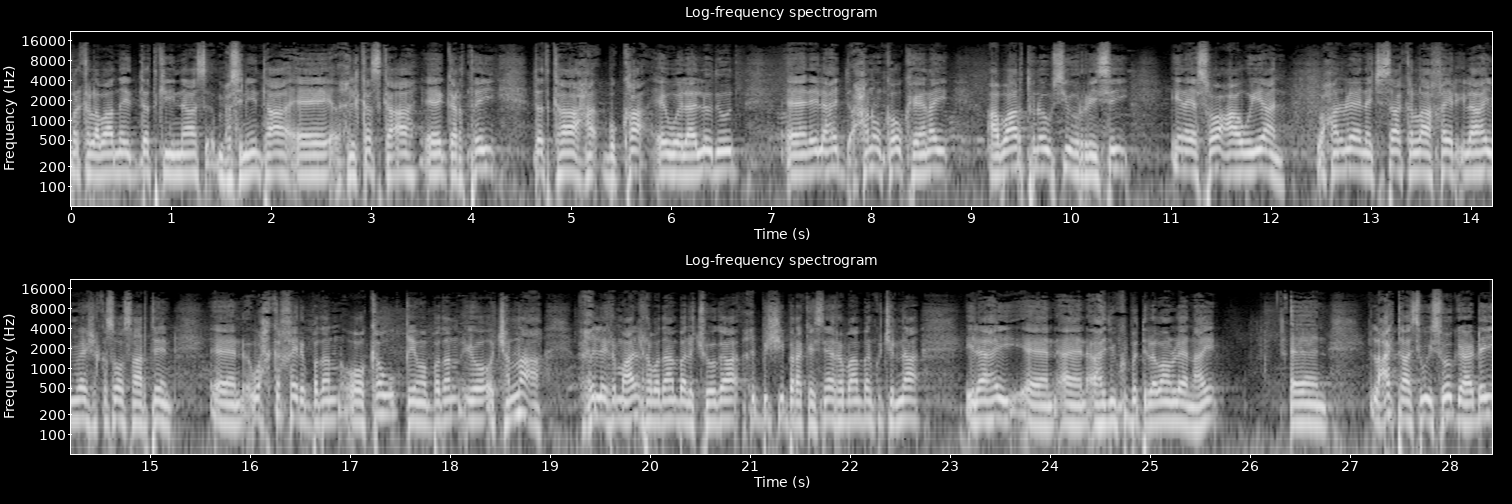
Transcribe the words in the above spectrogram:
Marka labaadna dadkiinaas muxsiniinta ah ee xilkaska ah ee gartay dadka buka ee walaaladood ilaahay xanuunka u keenay abaartuna u sii horreysay inay soo caawiyaan. Waxaanu leenahay jasaaka allah khayr ilaahay meesha ka soo saarteen wax ka khayr badan oo ka qiimo badan iyo janno ah. Xilli maalin rabadaan baa la joogaa bishii barakaysneen rabadaan baan ku jirnaa. Ilaahay idinku bedela baanu leenahay. Lacagtaasi way soo gaadhay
